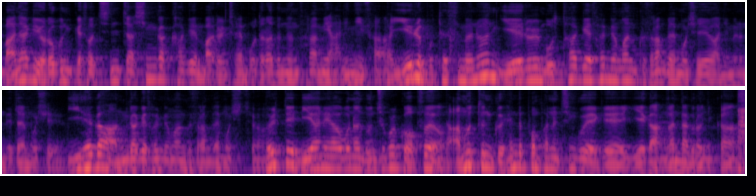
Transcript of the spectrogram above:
만약에 여러분께서 진짜 심각하게 말을 잘 못 알아듣는 사람이 아닌 이상 아, 이해를 못했으면은 이해를 못하게 설명한 그 사람 잘못이에요? 아니면 내 잘못이에요? 이해가 안 가게 설명한 그 사람 잘못이죠. 절대 미안해하거나 눈치 볼 거 없어요. 아무튼 그 핸드폰 파는 친구에게 이해가 안 간다 그러니까.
